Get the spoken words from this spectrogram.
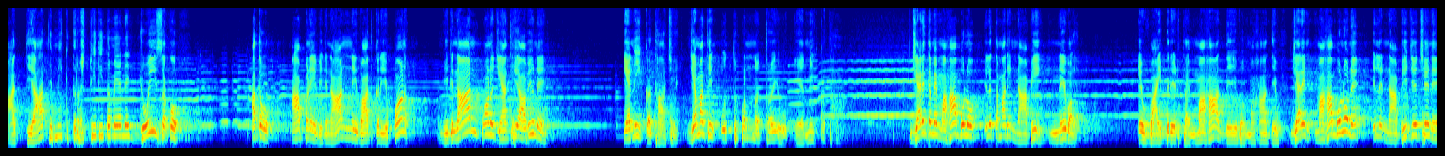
આધ્યાત્મિક દ્રષ્ટિથી તમે એને જોઈ શકો. આ તો આપણે વિજ્ઞાનની વાત કરીએ, પણ વિજ્ઞાન પણ જ્યાંથી આવ્યું ને, એની કથા છે. જેમાંથી ઉત્પન્ન થયું એની કથા. જ્યારે તમે મહા બોલો, એટલે તમારી નાભી નેવલ, એ વાઇબ્રેટ થાય. મહાદેવ મહાદેવ. જ્યારે મહા બોલો ને, એટલે નાભી જે છે ને,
